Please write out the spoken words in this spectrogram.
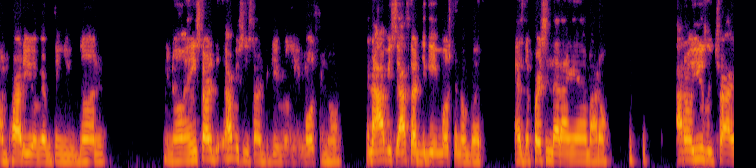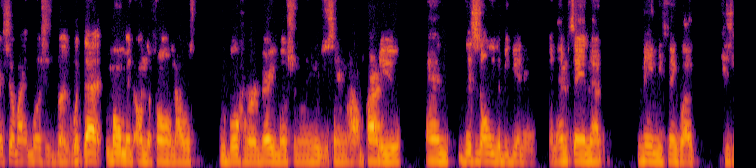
I'm proud of you of everything you've done." you know, and he started obviously started to get really emotional, and obviously I started to get emotional. But as the person that I am, I don't, I don't usually try to show my emotions. But with that moment on the phone, I was we both were very emotional, and he was just saying how I'm proud of you, and this is only the beginning. And him saying that made me think like he's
